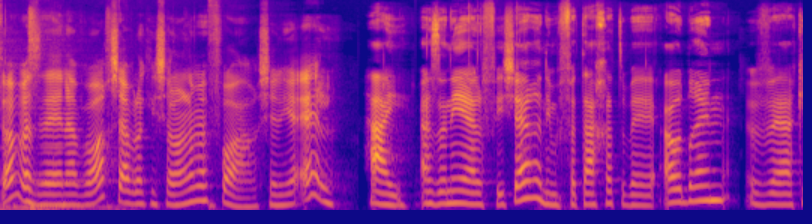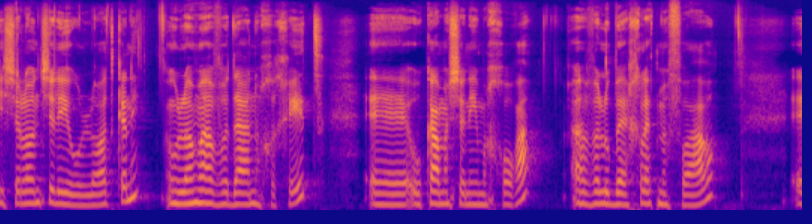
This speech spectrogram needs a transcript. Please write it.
טוב, אז אה, נעבור עכשיו לכישלון המפואר של יעל. היי, אז אני יעל פישר, אני מפתחת ב-Outbrain, והכישלון שלי הוא לא עדכני, הוא לא מהעבודה הנוכחית, אה, הוא כמה שנים אחורה, אבל הוא בהחלט מפואר. אה,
